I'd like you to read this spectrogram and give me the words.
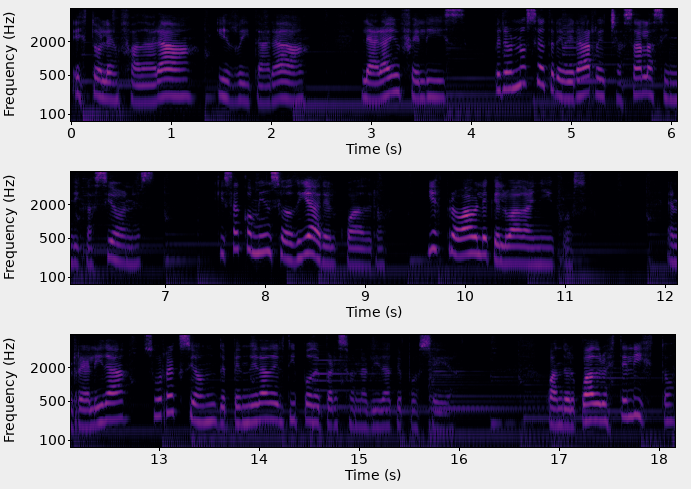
Esto la enfadará, irritará, le hará infeliz, pero no se atreverá a rechazar las indicaciones. Quizá comience a odiar el cuadro, y es probable que lo haga añicos. En realidad, su reacción dependerá del tipo de personalidad que posea. Cuando el cuadro esté listo,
